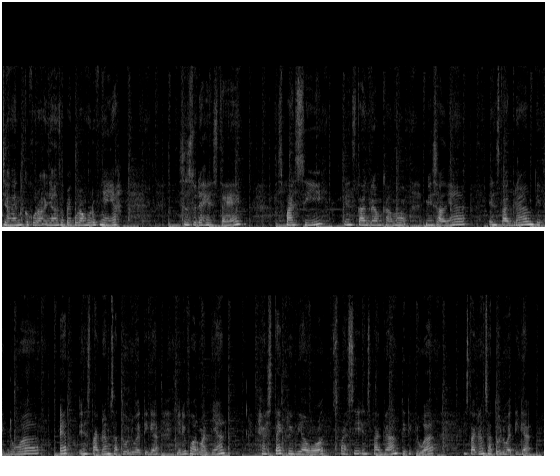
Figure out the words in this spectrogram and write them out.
Jangan kekurang jangan sampai kurang hurufnya ya. Sesudah hashtag spasi Instagram kamu. Misalnya Instagram titik dua at Instagram 123 jadi formatnya hashtag Rivia World spasi Instagram titik dua Instagram 123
